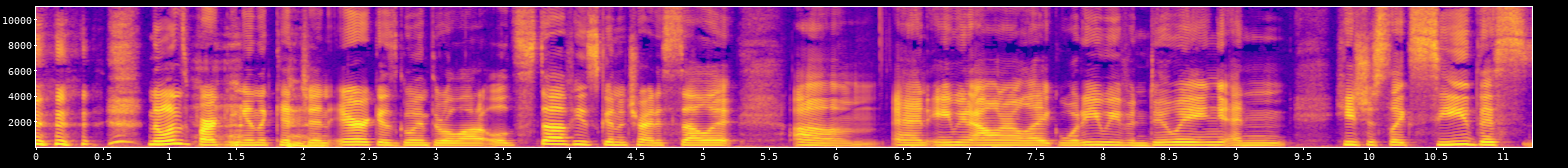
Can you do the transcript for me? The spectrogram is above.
No one's barking in the kitchen. Eric is going through a lot of old stuff. He's going to try to sell it. Um, and Amy and Alan are like, "What are you even doing?" And he's just like, "See this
